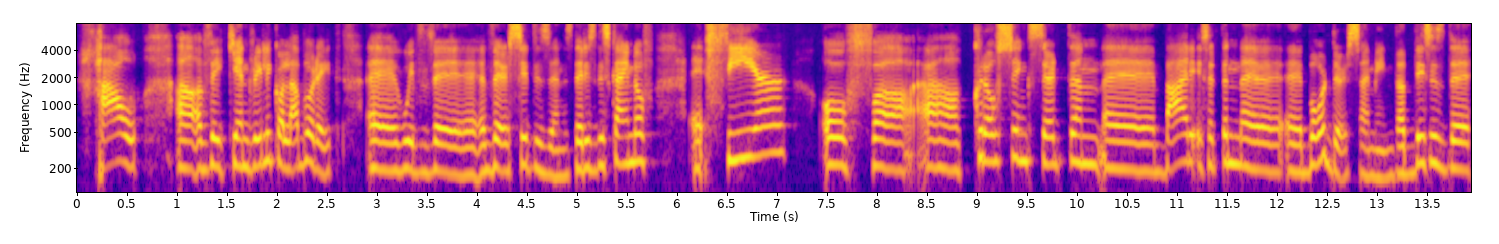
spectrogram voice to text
how uh, they can really collaborate uh, with the, their citizens. There is this kind of uh, fear of uh, uh, crossing certain uh, certain uh, uh, borders. I mean that this is the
